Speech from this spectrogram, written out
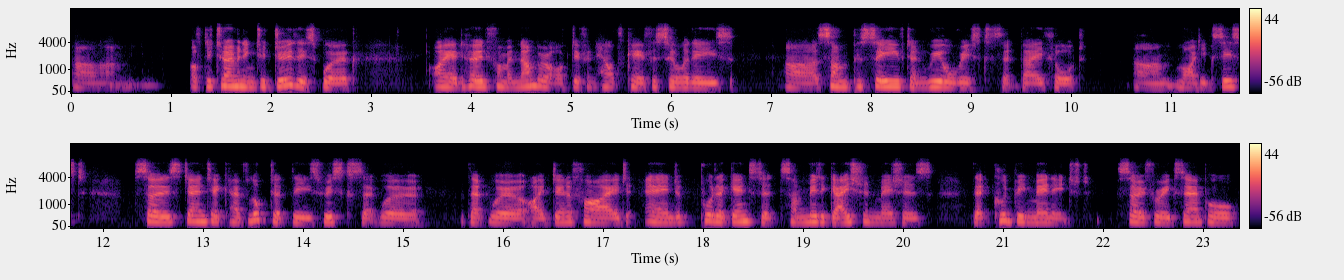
um, of determining to do this work, I had heard from a number of different healthcare facilities, uh, some perceived and real risks that they thought um, might exist. So Stantec have looked at these risks that were that were identified and put against it some mitigation measures that could be managed. So, for example,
